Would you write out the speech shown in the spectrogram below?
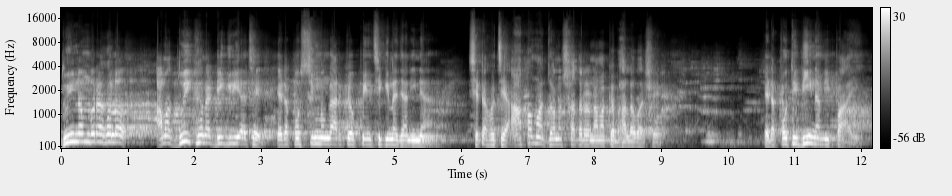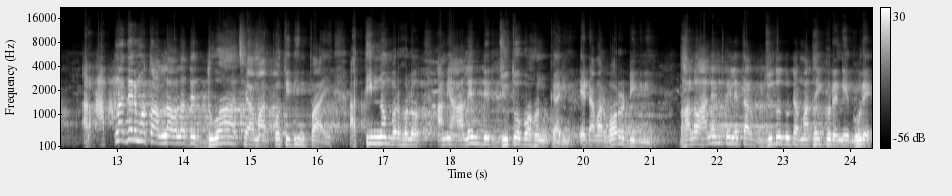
দুই নম্বরে হলো, আমার দুইখানা ডিগ্রি আছে, এটা পশ্চিমবঙ্গে আর কেউ পেয়েছে কিনা জানি না। সেটা হচ্ছে আপামার জনসাধারণ আমাকে ভালোবাসে। এটা প্রতিদিন আমি পাই। আর আপনাদের মতো আল্লাহওয়ালাদের দোয়া আছে আমার প্রতিদিন পায়। আর তিন নম্বর হলো, আমি আলেমদের জুতো বহনকারী। এটা আমার বড় ডিগ্রি। ভালো আলেম পেলে তার জুতো দুটো মাথায় করে নিয়ে ঘুরে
